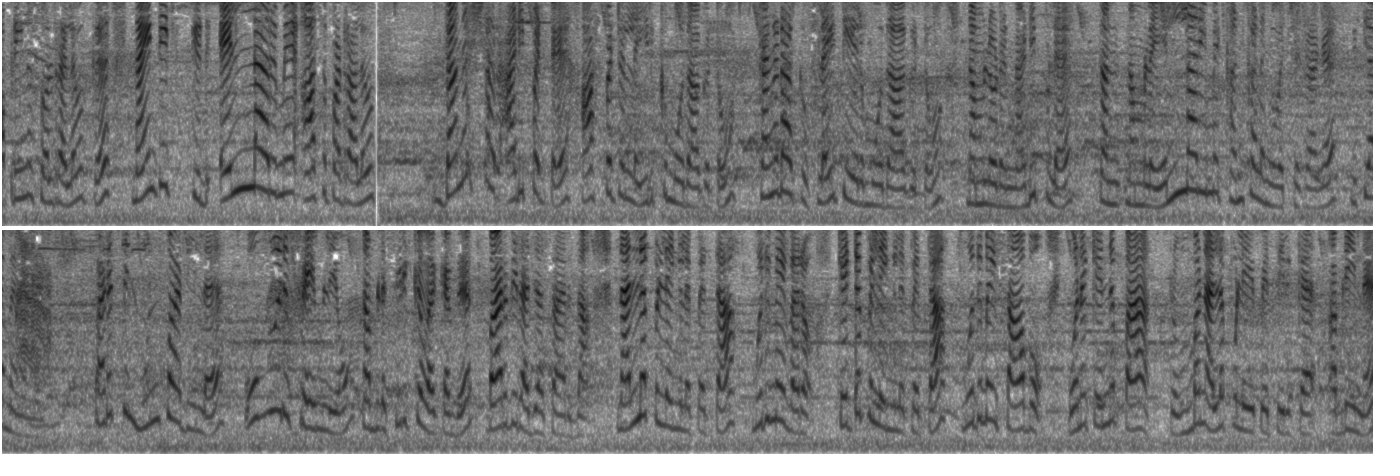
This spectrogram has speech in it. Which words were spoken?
அப்படின்னு சொல்கிற அளவுக்கு நைன்டிஸ் கிட் எல்லாருமே ஆசைப்படுற அளவுக்கு தனுஷ் சார் அடிபட்டு ஹாஸ்பிட்டலில் இருக்கும் போதாகட்டும் கனடாவுக்கு ஃப்ளைட் ஏறும் போதாகட்டும் நம்மளோட நடிப்பில் தன் நம்மளை எல்லாரையுமே கண்கலங்க வச்சிடுறாங்க நித்யா மேனன் படத்தின் முன்பாதியில் ஒவ்வொரு ஃப்ரேம்லேயும் நம்மளை சிரிக்க வைக்கிறது பாரதி ராஜா சார் தான். நல்ல பிள்ளைங்களை பெற்றா முதுமை வரும். கெட்ட பிள்ளைங்களை பெற்றா முதுமை சாபம். உனக்கு என்னப்பா ரொம்ப நல்ல பிள்ளையை பெற்றிருக்க அப்படின்னு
